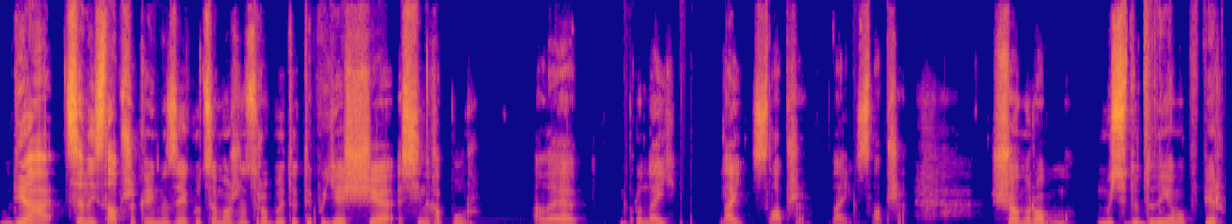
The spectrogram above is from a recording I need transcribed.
Да, це найслабша країна, за яку це можна зробити. Типу, є ще Сінгапур, але Бруней найслабше, найслабше. Що ми робимо? Ми сюди додаємо папір.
